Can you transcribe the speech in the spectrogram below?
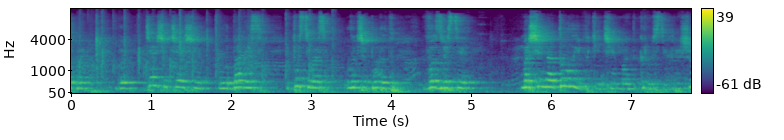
чтобы вы чаще-чаще улыбались, и пусть у вас лучше будут в возрасте морщины от улыбки, чем от грусти, хорошо?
